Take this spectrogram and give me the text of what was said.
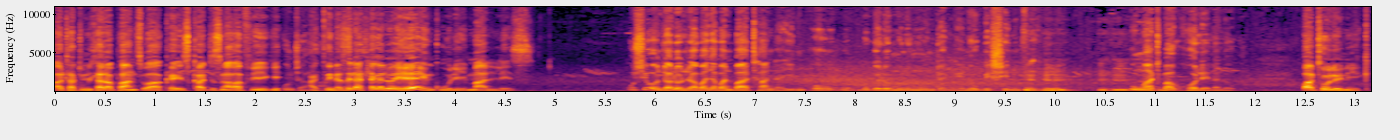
Athatha umhlala phansi wakhe isikhathi singakafiki Kunjalo. agcine selahlekelwe hey inkulu imali lezi. Kushiwo njalo nje abanye abantu bayathanda yimpo ukubukela omunye umuntu engene ubishini mfowethu. Ungathi bakuholela lokho. Batholenike.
